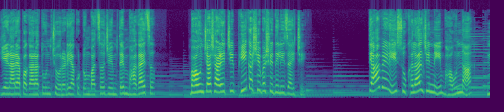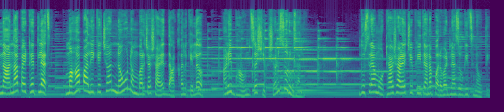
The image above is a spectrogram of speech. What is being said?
येणाऱ्या पगारातून चोरडे या कुटुंबाचं जेमतेम भागायचं. भाऊंच्या शाळेची फी कशी बशी दिली जायची? त्यावेळी सुखलालजींनी भाऊंना नाना पेठेतल्याच महापालिकेच्या नऊ नंबरच्या शाळेत दाखल केलं आणि भाऊंचं शिक्षण सुरू झालं. दुसऱ्या मोठ्या शाळेची फी त्यांना परवडण्याजोगीच नव्हती.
